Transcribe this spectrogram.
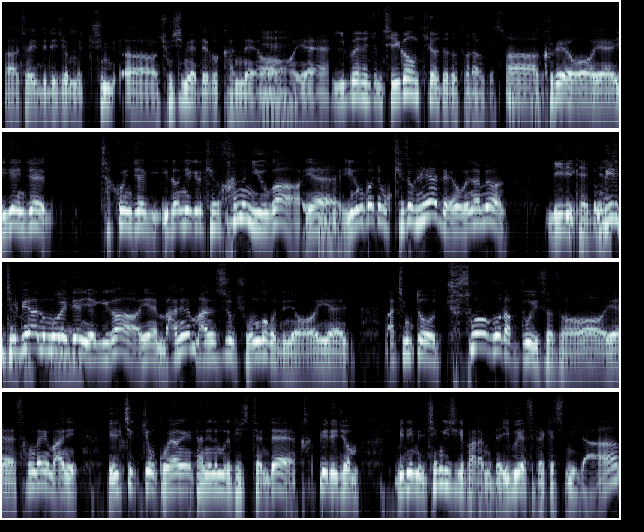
아, 저희들이 좀 준, 어, 조심해야 될 것 같네요. 예. 예. 2부에는 좀 즐거운 키워드로 돌아오겠습니다. 아, 예. 그래요. 예, 이게 이제 자꾸 이제 이런 얘기를 계속 하는 이유가 예, 이런 거 좀 계속 해야 돼요. 왜냐면 음. 미리 이- 대비하시라고. 미리 대비하는 거에 예. 대한 얘기가 예 많으면 많을수록 좋은 거거든요. 예 마침 또 추석을 앞두고 있어서 예 상당히 많이 일찍 좀 고향에 다니는 분들 계실 텐데 각별히 좀 미리미리 챙기시기 바랍니다. 2부에서 뵙겠습니다.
